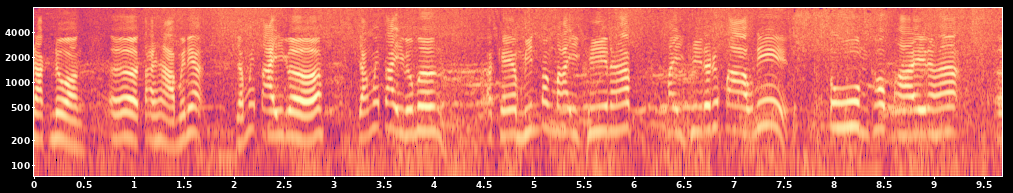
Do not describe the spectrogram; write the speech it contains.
หนักหน่วงเออตายหาไหมเนี่ยยังไม่ตายอีกเหรอยังไม่ตายอีกเหรอมึงโอเคมิ้นต้องมาอีกทีนะครับมาอีกทีได้หรือเปล่านี่ ตูมเข้าไปนะฮะ เอ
